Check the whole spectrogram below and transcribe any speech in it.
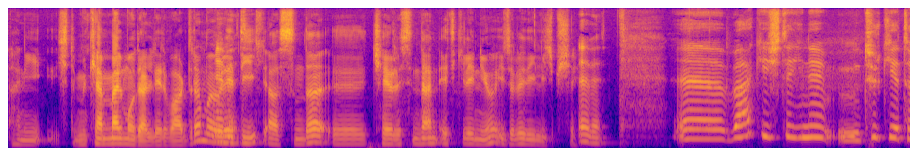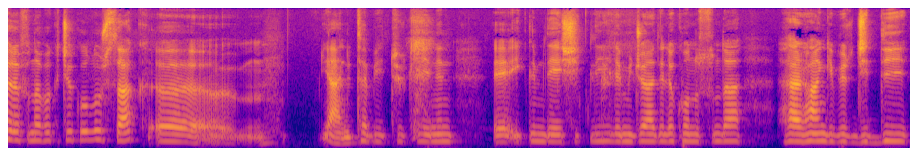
hani işte mükemmel modelleri vardır ama öyle evet. değil aslında e, çevresinden etkileniyor izole değil hiçbir şey. Evet. Ee, belki işte yine Türkiye tarafına bakacak olursak e, yani tabii Türkiye'nin e, iklim değişikliğiyle mücadele konusunda herhangi bir ciddi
